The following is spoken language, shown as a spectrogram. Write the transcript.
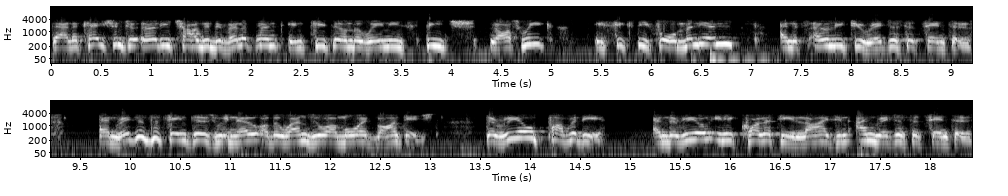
The allocation to early childhood development in Tito Mboweni's speech last week is 64 million, and it's only to registered centers. And registered centers, we know, are the ones who are more advantaged. The real poverty and the real inequality lies in unregistered centers.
